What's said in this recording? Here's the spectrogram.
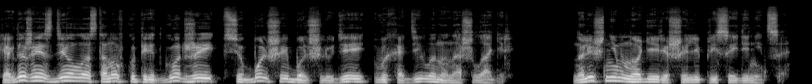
Когда же я сделала остановку перед Годжей, все больше и больше людей выходило на наш лагерь. Но лишь немногие решили присоединиться.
